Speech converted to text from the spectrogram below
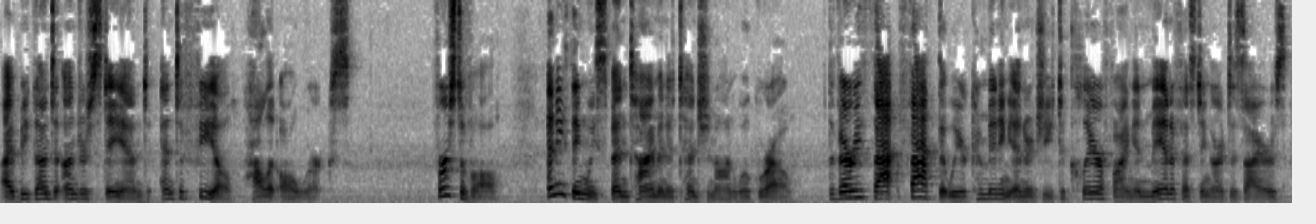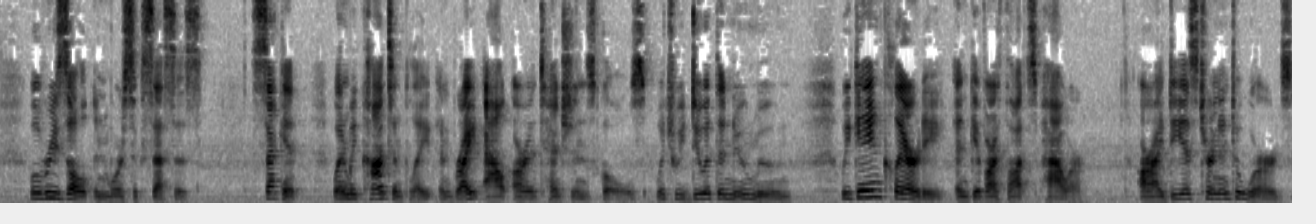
I've begun to understand and to feel how it all works. First of all, anything we spend time and attention on will grow. The very fact that we are committing energy to clarifying and manifesting our desires will result in more successes. Second, when we contemplate and write out our intentions, goals, which we do at the new moon, we gain clarity and give our thoughts power. Our ideas turn into words,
